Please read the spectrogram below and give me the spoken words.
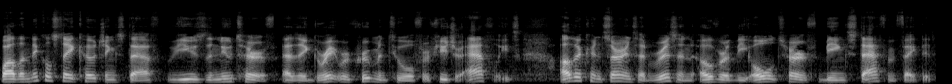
While the Nicholls State coaching staff views the new turf as a great recruitment tool for future athletes, other concerns had risen over the old turf being staph infected.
